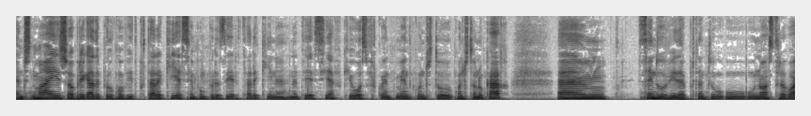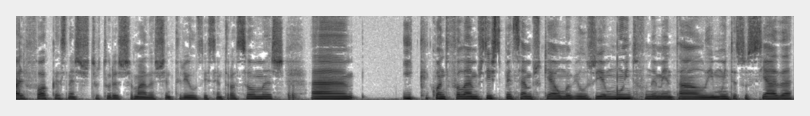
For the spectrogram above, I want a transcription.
Antes de mais, obrigada pelo convite por estar aqui. É sempre um prazer estar aqui na, na TSF, que eu ouço frequentemente quando estou, quando estou no carro. Um, sem dúvida. Portanto, o, o nosso trabalho foca-se nestas estruturas chamadas centríolos e centrosomas. Um, e que quando falamos disto pensamos que é uma biologia muito fundamental e muito associada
